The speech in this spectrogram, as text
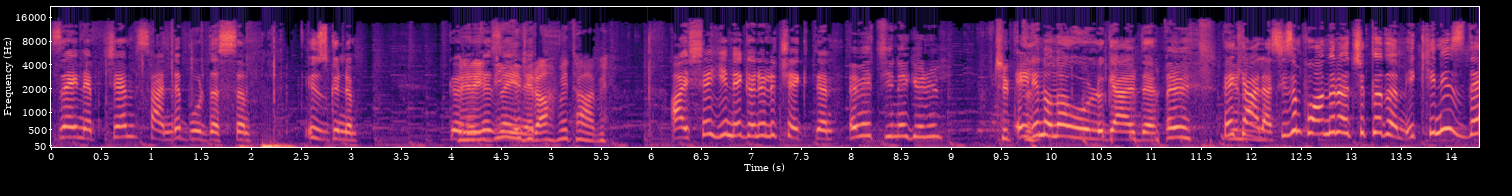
Zeynep'ciğim sen de buradasın. Üzgünüm. Gönül ve Belediye Zeynep. bir Ahmet abi. Ayşe yine gönülü çektin. Evet yine Gönül çıktı. Elin ona uğurlu geldi. Evet. Pekala sizin puanları açıkladım. İkiniz de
